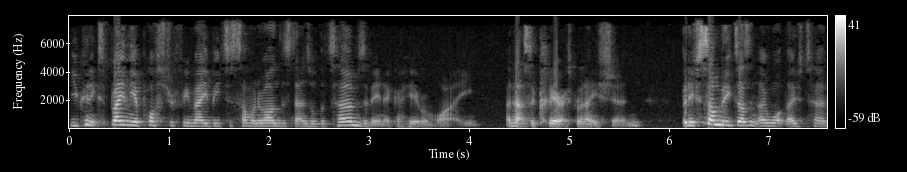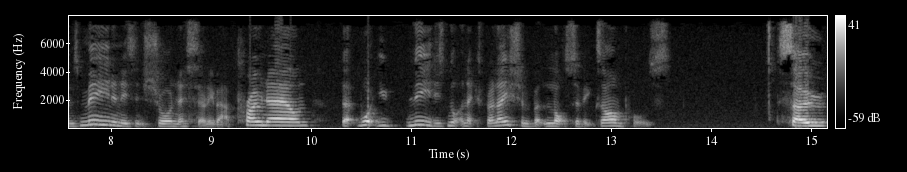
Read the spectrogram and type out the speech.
You can explain the apostrophe maybe to someone who understands all the terms of it in a coherent way, and that's a clear explanation. But if somebody doesn't know what those terms mean and isn't sure necessarily about a pronoun, that what you need is not an explanation but lots of examples. So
